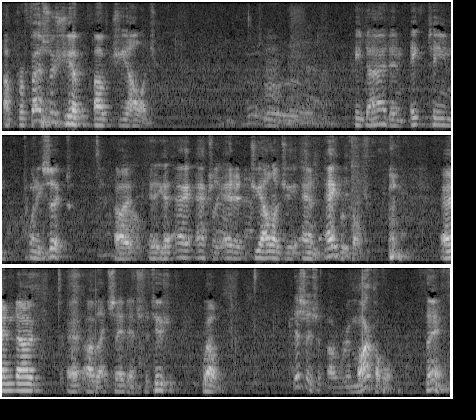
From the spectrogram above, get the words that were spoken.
a professorship of geology. He died in 1826. Uh, he actually added geology and agriculture and uh, uh, of that said institution. Well, this is a remarkable thing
